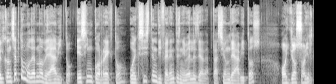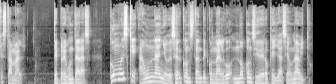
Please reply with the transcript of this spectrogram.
el concepto moderno de hábito es incorrecto, o existen diferentes niveles de adaptación de hábitos, o yo soy el que está mal. Te preguntarás, ¿cómo es que a un año de ser constante con algo no considero que ya sea un hábito?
